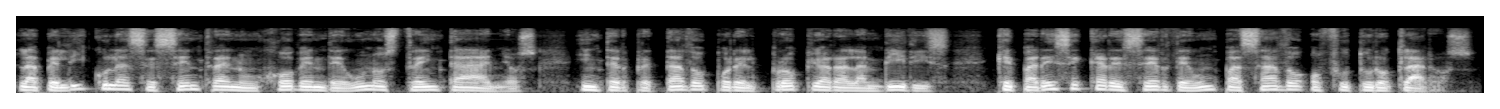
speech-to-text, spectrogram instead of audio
la película se centra en un joven de unos 30 años, interpretado por el propio Aralambidis, que parece carecer de un pasado o futuro claros.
